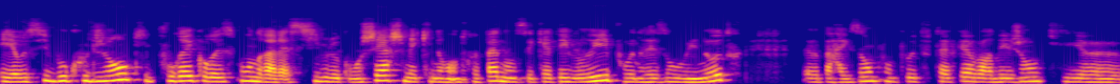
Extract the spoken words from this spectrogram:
Et il y a aussi beaucoup de gens qui pourraient correspondre à la cible qu'on cherche, mais qui ne rentrent pas dans ces catégories pour une raison ou une autre. Euh, par exemple, on peut tout à fait avoir des gens qui, euh,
